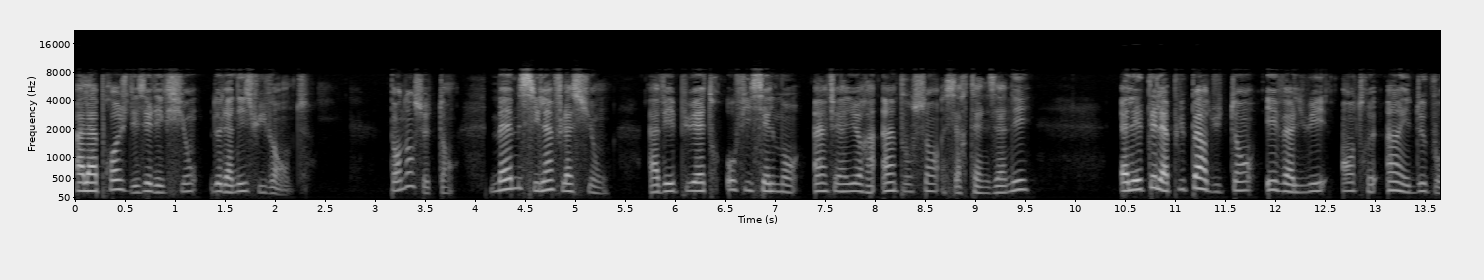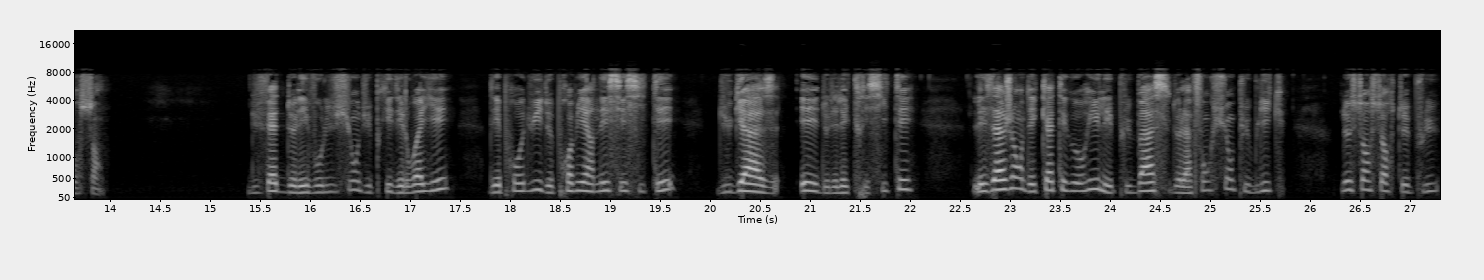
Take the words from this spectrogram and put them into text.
à l'approche des élections de l'année suivante. Pendant ce temps, même si l'inflation avait pu être officiellement inférieure à 1% certaines années, elle était la plupart du temps évaluée entre 1 et 2%. Du fait de l'évolution du prix des loyers, des produits de première nécessité, du gaz et de l'électricité, les agents des catégories les plus basses de la fonction publique ne s'en sortent plus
